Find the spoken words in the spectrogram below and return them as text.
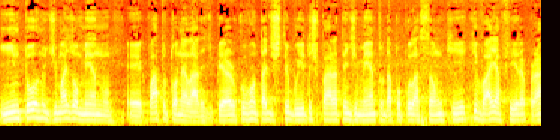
e em torno de mais ou menos é, 4 toneladas de pirarucu vão estar distribuídas para atendimento da população que, que vai à feira para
